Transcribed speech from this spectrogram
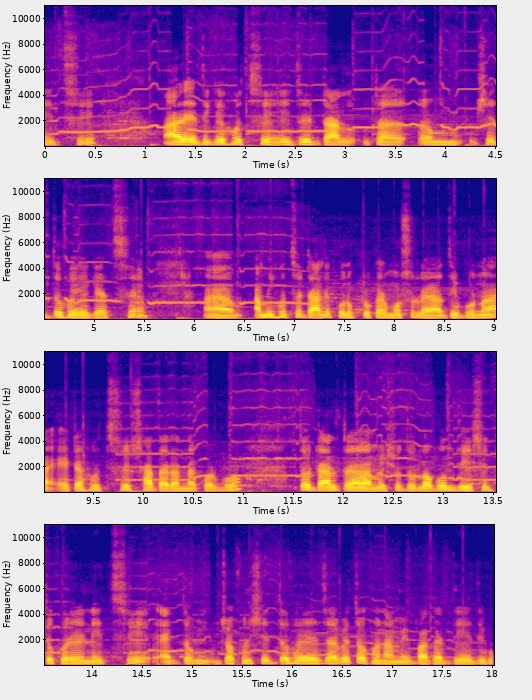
নিচ্ছি। আর এদিকে হচ্ছে এই যে ডালটা সেদ্ধ হয়ে গেছে। আমি হচ্ছে ডালে কোনো প্রকার মশলা দেব না, এটা হচ্ছে সাদা রান্না করব। তো ডালটা আমি শুধু লবণ দিয়ে সিদ্ধ করে নিচ্ছি। একদম যখন সিদ্ধ হয়ে যাবে তখন আমি বাগার দিয়ে দিব।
